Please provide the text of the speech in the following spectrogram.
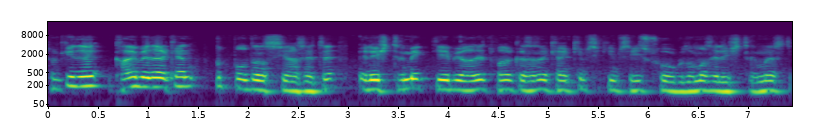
Türkiye'de kaybederken futboldan siyasete eleştirmek diye bir adet var. Kazanırken kimse kimseyi sorgulamaz, eleştirmez.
